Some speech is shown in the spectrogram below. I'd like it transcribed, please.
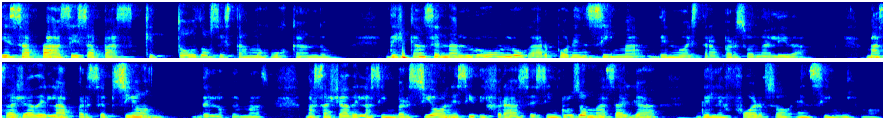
Esa paz, esa paz que todos estamos buscando, descansa en algún lugar por encima de nuestra personalidad, más allá de la percepción de los demás, más allá de las inversiones y disfraces, incluso más allá del esfuerzo en sí mismo.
